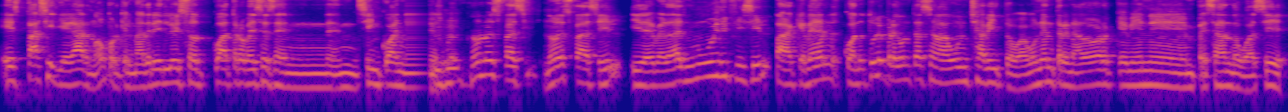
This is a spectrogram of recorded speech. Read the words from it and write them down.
es fácil llegar, ¿no? Porque el Madrid lo hizo cuatro veces en, en cinco años, güey. Ujú. No, no es fácil, no es fácil y de verdad es muy difícil para que vean, cuando tú le preguntas a un chavito o a un entrenador que viene empezando o así,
